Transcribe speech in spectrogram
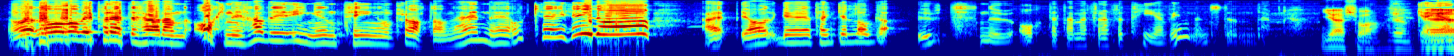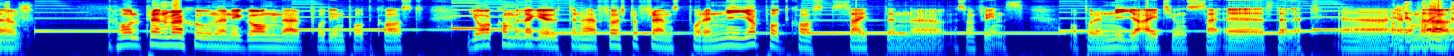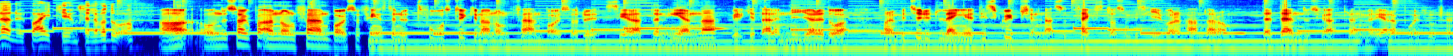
Ja, då var vi på retrohörnan och ni hade ju ingenting att prata om. Nej, nej, okej, hej då! Nej, jag eh, tänker logga ut nu och sätta mig framför tvn en stund. Gör så. Runka Eh. Håll prenumerationen igång där på din podcast. Jag kommer lägga ut den här först och främst på den nya podcastsajten eh, som finns. Och på den nya iTunes-stället. Uh, Måste jag jag kommer ö- ändra nu på iTunes eller vadå? Ja, om du söker på Unknown Fanboy så finns det nu två stycken Unknown Fanboys och du ser att den ena, vilket är den nyare då, har en betydligt längre description, alltså text då, som beskriver vad den handlar om. Det är den du ska prenumerera på i fortsättningen.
